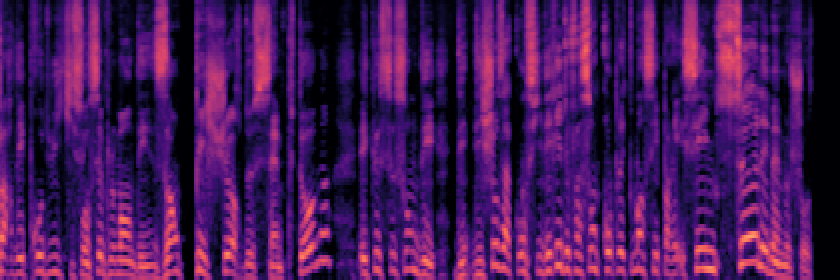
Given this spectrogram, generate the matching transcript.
par des produits qui sont simplement des empêcheurs de symptômes et que ce sont des, choses à considérer de façon complètement séparée. C'est une seule et même chose.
